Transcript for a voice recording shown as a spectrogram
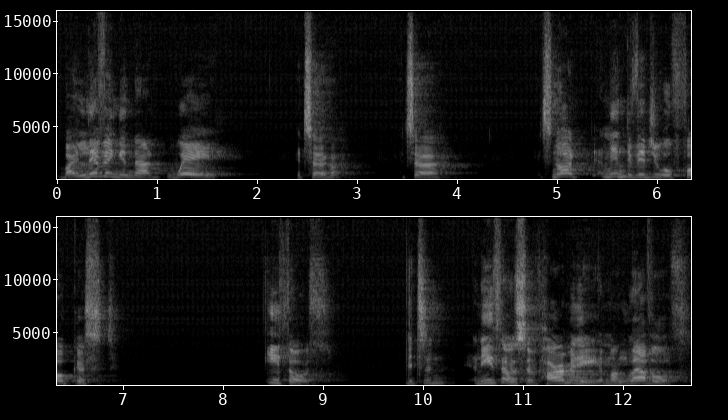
by living in that way. It's a, it's a it's not an individual focused ethos, it's an, an ethos of harmony among levels.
